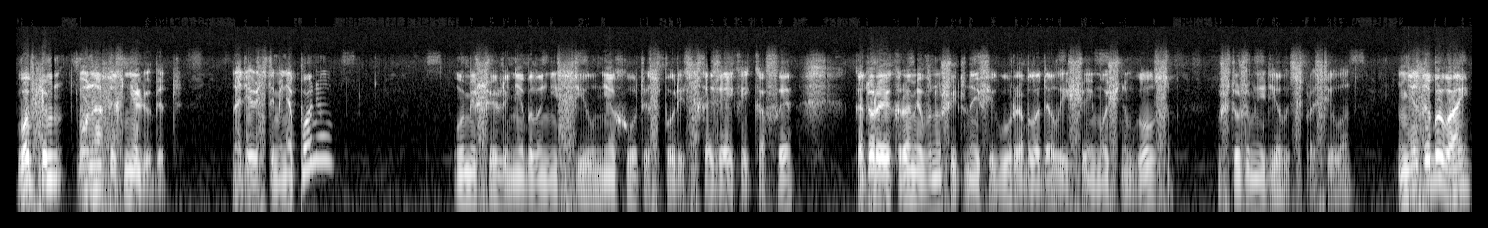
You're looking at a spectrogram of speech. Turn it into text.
В общем, у нас их не любят. Надеюсь, ты меня понял?» У Мишеля не было ни сил, ни охоты спорить с хозяйкой кафе, которая, кроме внушительной фигуры, обладала еще и мощным голосом. «Что же мне делать?» — спросил он. «Не забывай,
